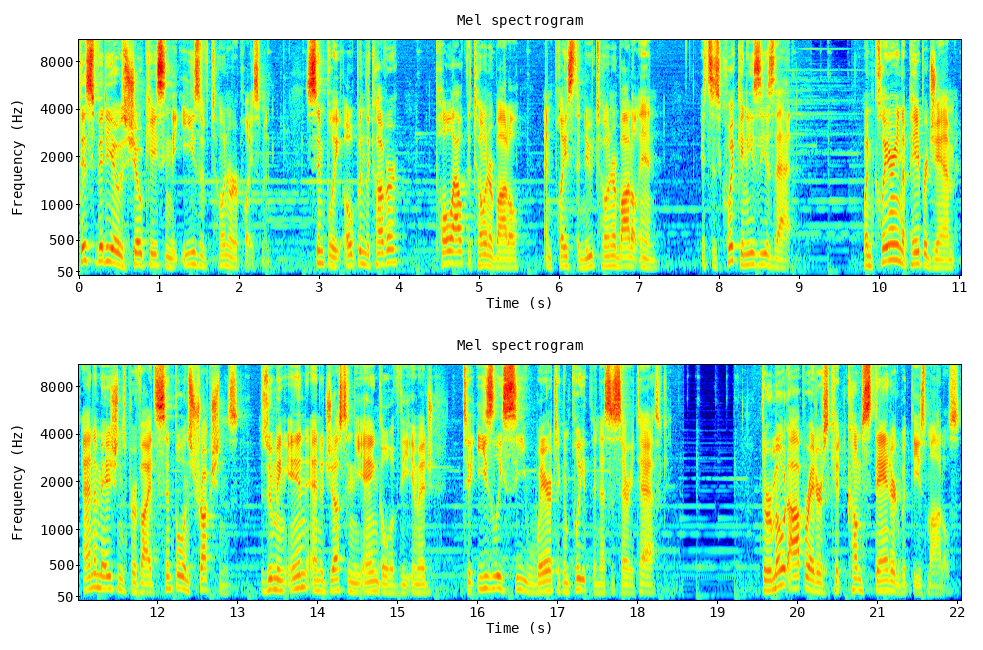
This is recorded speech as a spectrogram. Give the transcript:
This video is showcasing the ease of toner replacement. Simply open the cover, pull out the toner bottle, and place the new toner bottle in, It's as quick and easy as that. When clearing a paper jam, Animations provide simple instructions, zooming in and adjusting the angle of the image to easily see where to complete the necessary task. The Remote Operators Kit comes standard with these models.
